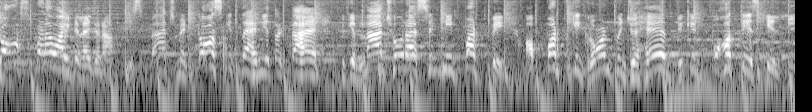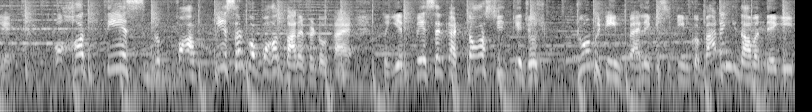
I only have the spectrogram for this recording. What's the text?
टॉस बड़ा वाइटल है जनाब। इस मैच में टॉस कितना अहमियत रखता है? क्योंकि मैच हो रहा है सिडनी पर्थ पे। और पर्थ के ग्राउंड पे जो है विकेट बहुत तेज खेलती है। बहुत तेज पेसर को बहुत बेनिफिट होता है। तो ये पेसर का टॉस जीत के जो जो भी टीम पहले किसी टीम को बैटिंग की दावत देगी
